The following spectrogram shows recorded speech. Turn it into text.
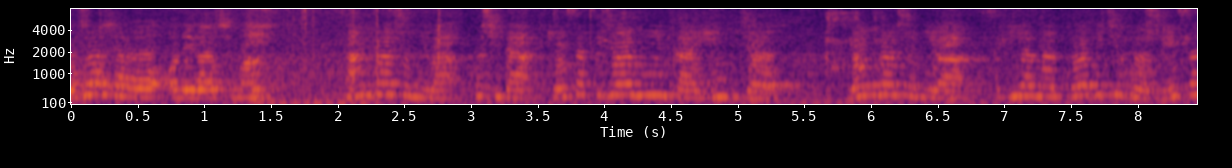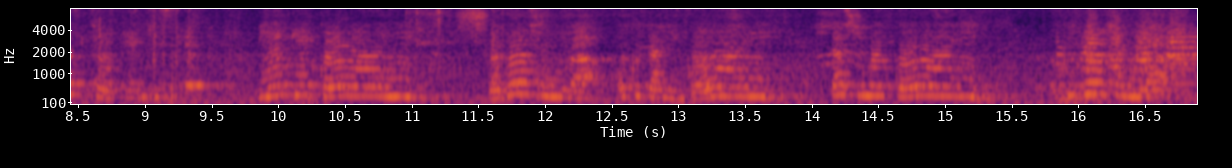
ご乗車をお願いします。3号車には星田警察常務委員会委員長4号車には杉山神戸地方警察庁検事生三宅公安委員5号車には奥谷公安委員北島公安委員6号車には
